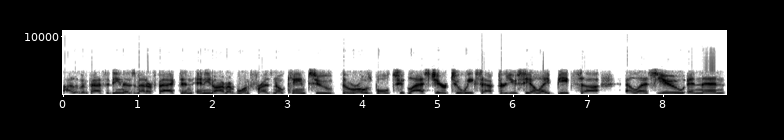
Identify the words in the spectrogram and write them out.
I live in Pasadena, as a matter of fact, and and you know, I remember when Fresno came to the Rose Bowl two, last year, two weeks after UCLA beats uh, LSU, and then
